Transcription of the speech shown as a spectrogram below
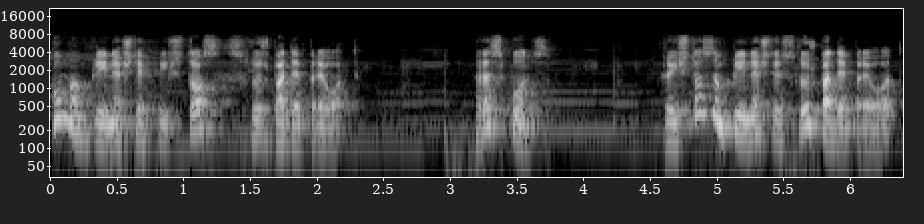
Cum împlinește Hristos slujba de preot? Răspuns. Hristos împlinește slujba de preot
